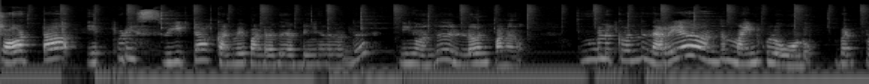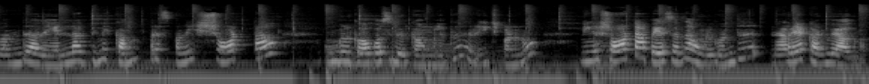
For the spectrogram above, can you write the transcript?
ஷார்ட்டாக எப்படி ஸ்வீட்டாக கன்வே பண்ணுறது அப்படிங்கிறது வந்து நீங்கள் வந்து லேர்ன் பண்ணணும். உங்களுக்கு வந்து நிறையா வந்து மைண்டுக்குள்ளே ஓடும். பட் வந்து அதை எல்லாத்தையுமே கம்ப்ரெஸ் பண்ணி ஷார்ட்டாக உங்களுக்கு ஆப்போசிட் இருக்கவங்களுக்கு ரீச் பண்ணணும். நீங்கள் ஷார்ட்டாக பேசுகிறது அவங்களுக்கு வந்து நிறையா கன்வே ஆகணும்.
